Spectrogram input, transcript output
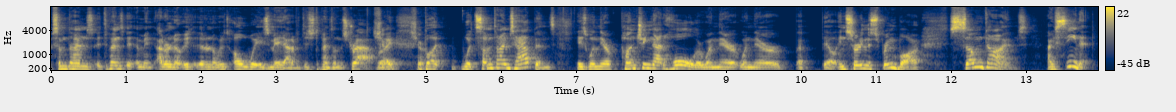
Sometimes it depends. I mean, I don't know. I don't know what it's always made out of. It just depends on the strap, right? sure. But what sometimes happens is when they're punching that hole or when they're when they're uh, you know, inserting the spring bar. Sometimes I've seen it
